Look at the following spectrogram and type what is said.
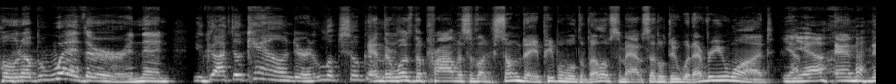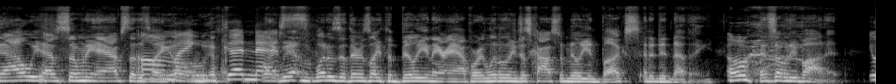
pulling up weather, and then you got the calendar, and it looked so good. and there was the promise of like someday people will develop some apps that'll do whatever you want. Yep. Yeah. And now we have so many apps that it's Oh like, my oh, if- goodness. Like we have, what is it? There's like the billionaire app where it literally just cost a million bucks and it did nothing. Oh. and somebody bought it. There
